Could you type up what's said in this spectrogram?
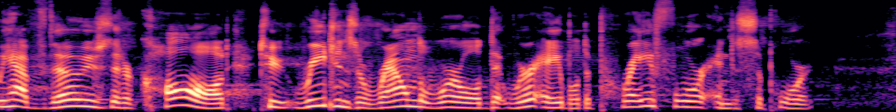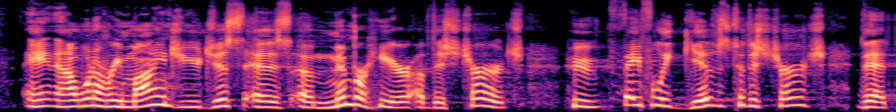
we have those that are called to regions around the world that we're able to pray for and to support. And I want to remind you, just as a member here of this church, who faithfully gives to this church, that,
